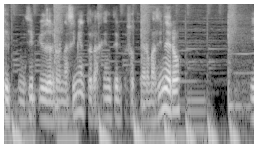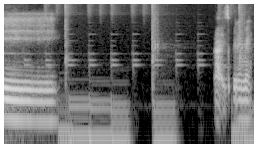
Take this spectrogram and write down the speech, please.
el principio del renacimiento, la gente empezó a tener más dinero y... Ah, espérenme.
